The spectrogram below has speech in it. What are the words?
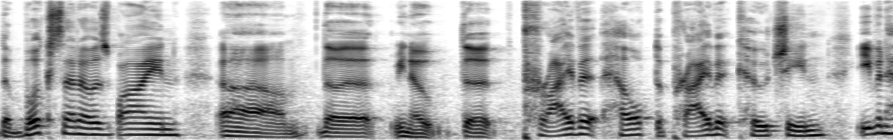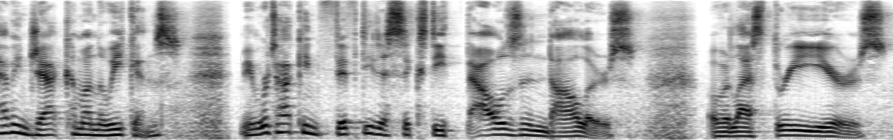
the books that I was buying, um, the you know the private help, the private coaching, even having Jack come on the weekends. I mean, we're talking fifty to sixty thousand dollars over the last three years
